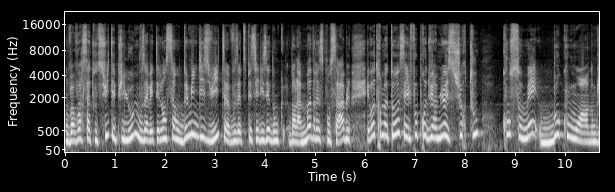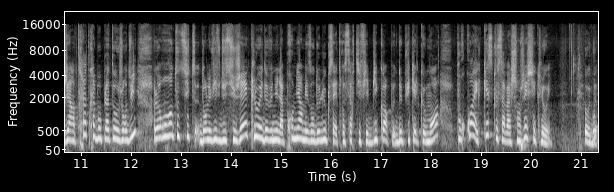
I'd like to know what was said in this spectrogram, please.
on va voir ça tout de suite. Et puis Loom, vous avez été lancé en 2018, vous êtes spécialisé donc dans la mode responsable. Et votre motto c'est il faut produire mieux et surtout consommer beaucoup moins. Donc j'ai un très très beau plateau aujourd'hui. Alors on rentre tout de suite dans le vif du sujet. Chloé est devenue la première maison de luxe à être certifiée Bicorp depuis quelques mois. Pourquoi et qu'est-ce que ça va changer chez Chloé? Aude.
